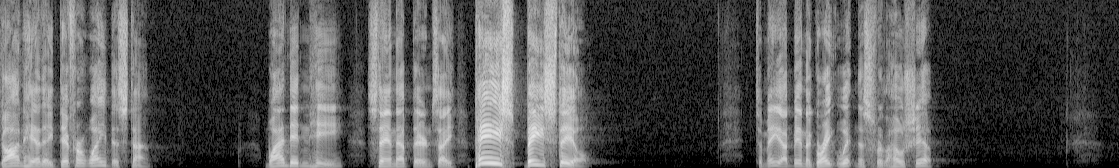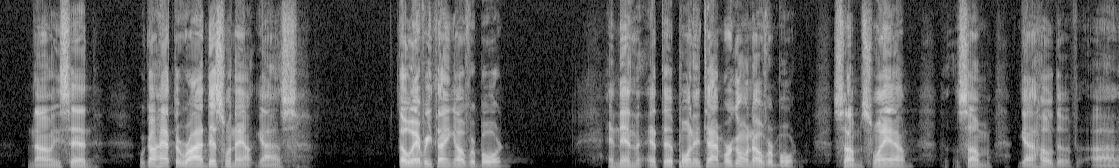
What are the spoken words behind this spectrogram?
God had a different way this time. Why didn't he stand up there and say, Peace, be still? To me, I've been a great witness for the whole ship. No, he said, We're going to have to ride this one out, guys. Throw everything overboard. And then at the appointed time, we're going overboard. Some swam, some got hold of uh,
